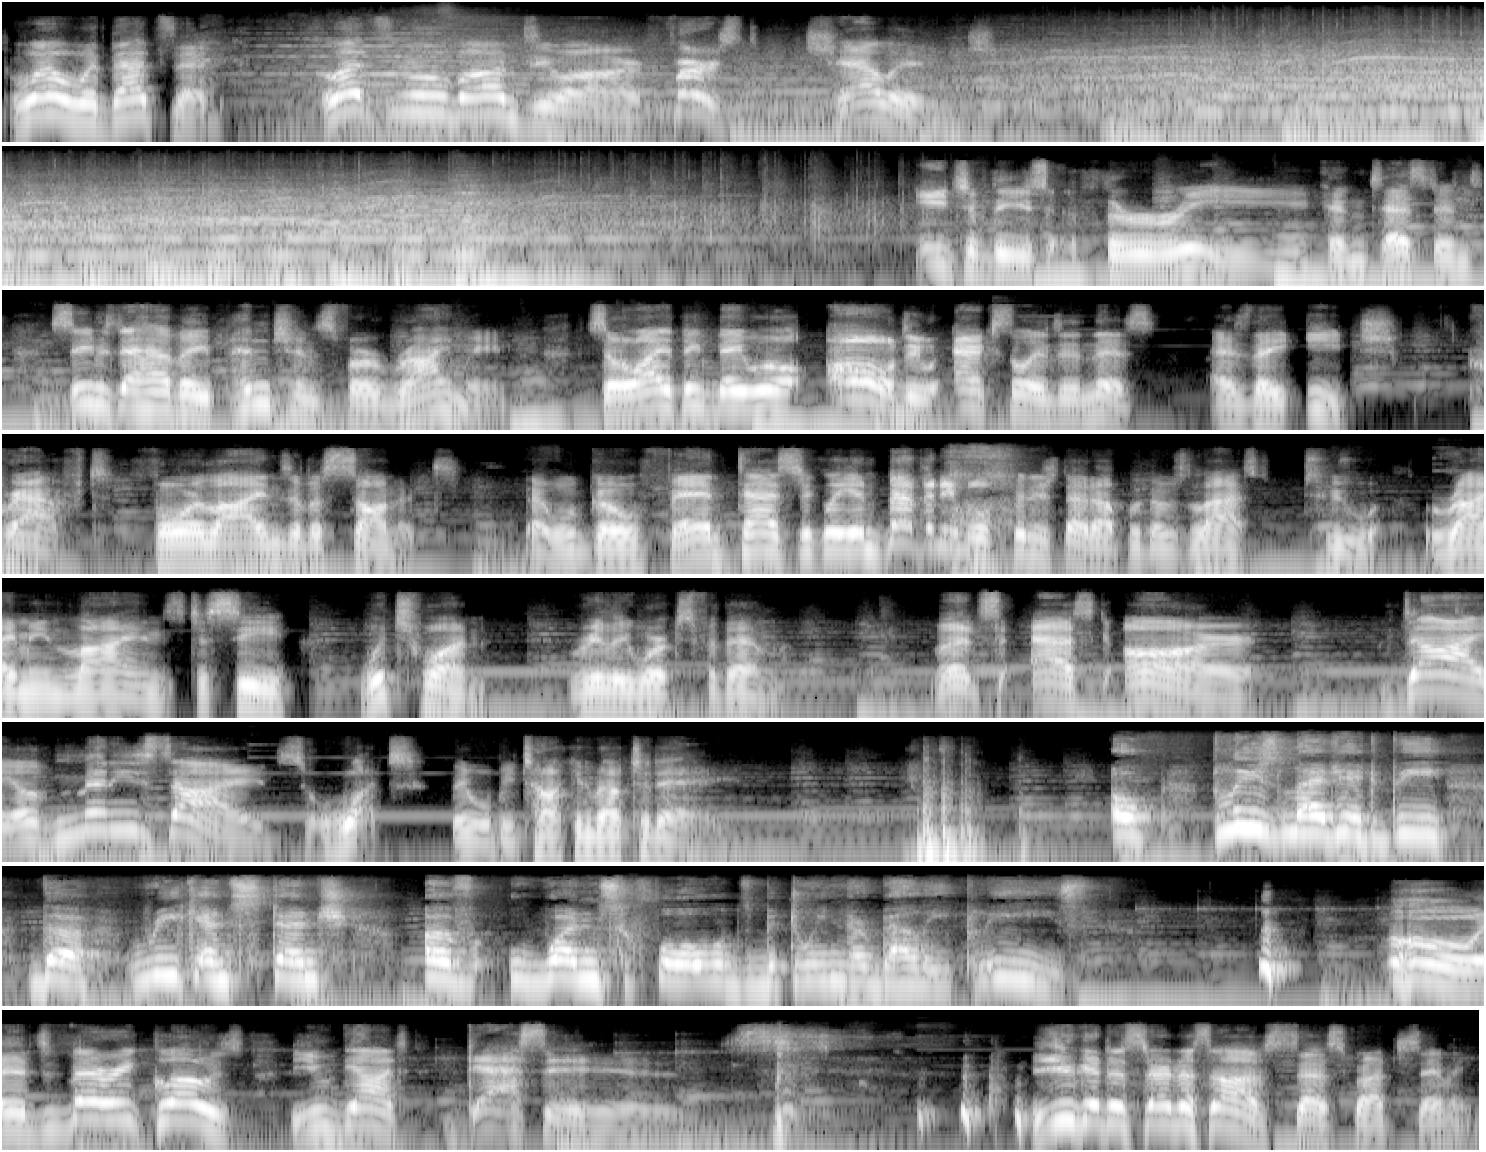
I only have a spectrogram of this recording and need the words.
Well, with that said, let's move on to our first challenge. Each of these three contestants seems to have a penchant for rhyming, so I think they will all do excellent in this as they each craft four lines of a sonnet that will go fantastically, and Bethenny will finish that up with those last two rhyming lines to see which one really works for them. Let's ask our die of many sides what they will be talking about today. Oh, please let it be the reek and stench of one's folds between their belly, please. Oh, it's very close. You got gases. you get to start us off, Sasquatch Sammy.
